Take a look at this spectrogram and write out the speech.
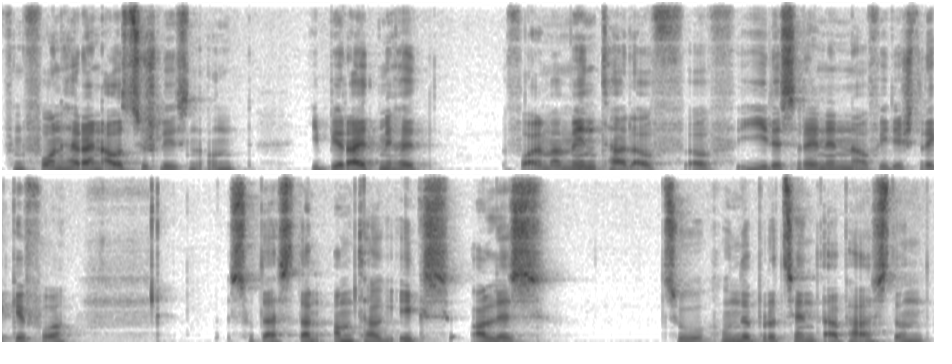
von vornherein auszuschließen. Und ich bereite mich halt vor allem mental auf, auf jedes Rennen, auf jede Strecke vor sodass dann am Tag X alles zu 100% auch passt. Und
